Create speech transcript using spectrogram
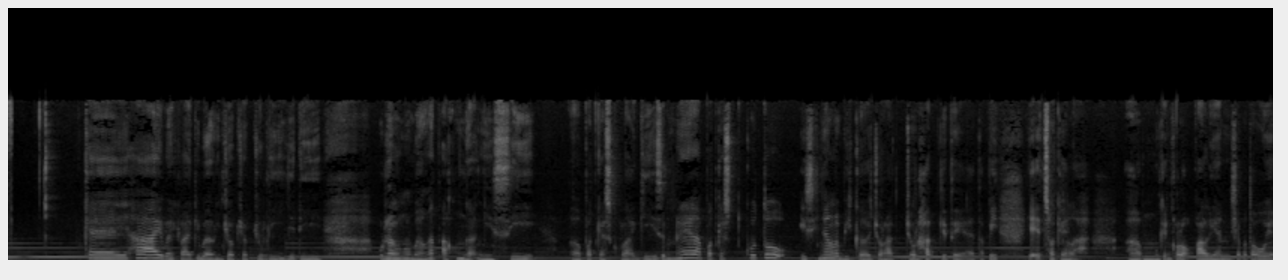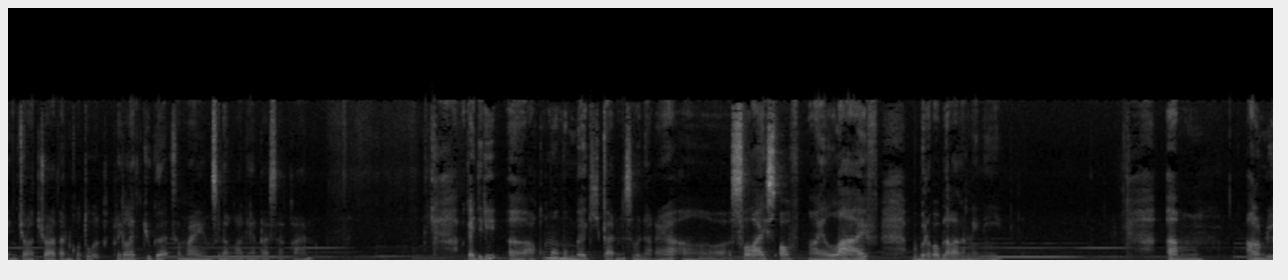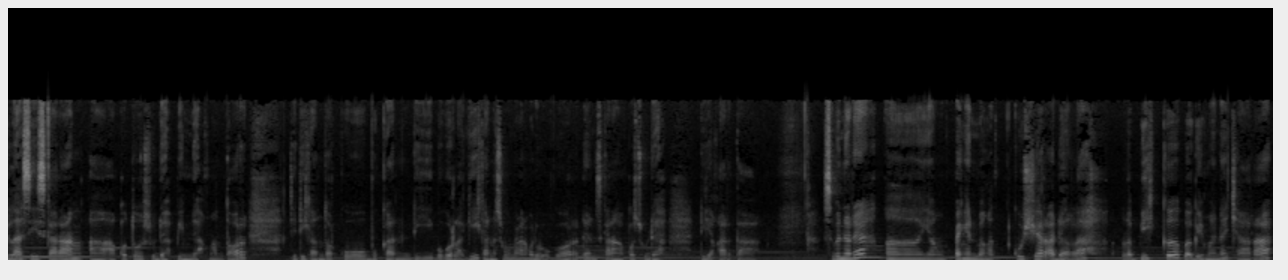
Oke, okay, hai, balik lagi bareng Job Job Juli. Jadi udah lama banget aku nggak ngisi uh, podcastku lagi. Sebenarnya podcastku tuh isinya lebih ke curhat-curhat gitu ya. Tapi ya it's okay lah. Um, mungkin kalau kalian siapa tahu yang curhat-curhatanku tuh relate juga sama yang sedang kalian rasakan. Oke, jadi uh, aku mau membagikan sebenarnya uh, slice of my life beberapa belakangan ini. Um, alhamdulillah sih sekarang uh, aku tuh sudah pindah kantor. Jadi kantorku bukan di Bogor lagi karena sebelumnya kan aku di Bogor dan sekarang aku sudah di Jakarta. Sebenarnya uh, yang pengen banget ku share adalah lebih ke bagaimana cara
